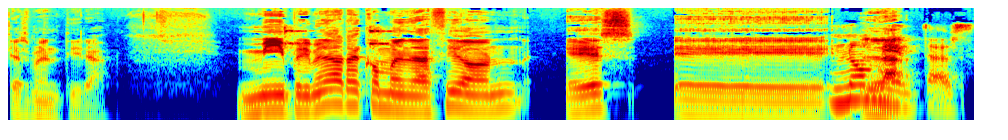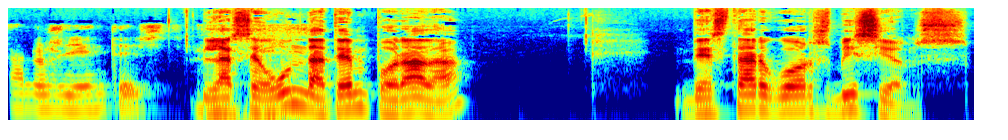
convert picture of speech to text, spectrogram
es mentira. Mi primera recomendación es. Eh, no la, mientas a los dientes. La segunda temporada de Star Wars Visions.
